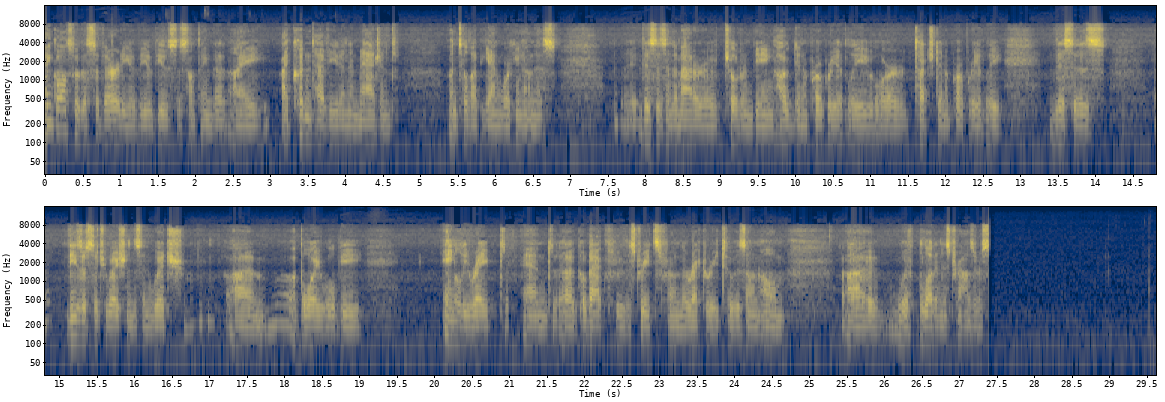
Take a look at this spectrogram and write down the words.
think also the severity of the abuse is something that I I couldn't have even imagined until I began working on this. This isn't a matter of children being hugged inappropriately or touched inappropriately. This is these are situations in which um, a boy will be anally raped and uh, go back through the streets from the rectory to his own home uh, with blood in his trousers.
